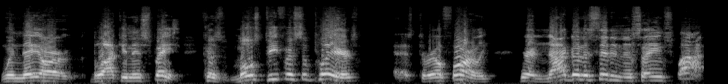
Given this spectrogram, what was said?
when they are blocking in space. Because most defensive players, as Terrell Farley, they're not going to sit in the same spot.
